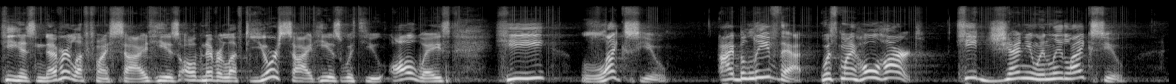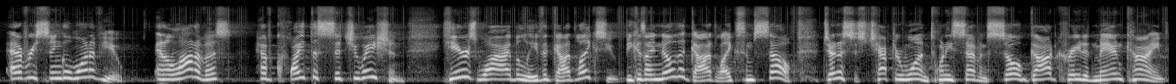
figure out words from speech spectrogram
He has never left my side. He has never left your side. He is with you always. He likes you. I believe that with my whole heart. He genuinely likes you, every single one of you. And a lot of us have quite the situation. Here's why I believe that God likes you because I know that God likes himself. Genesis chapter 1, 27. So God created mankind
